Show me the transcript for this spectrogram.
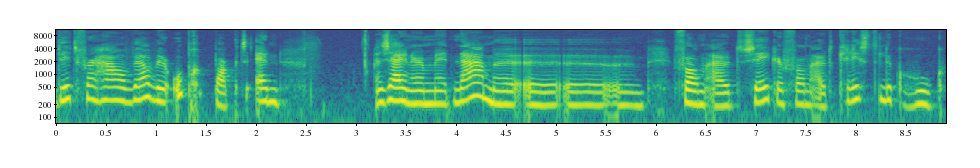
dit verhaal wel weer opgepakt. En zijn er met name eh, eh, eh, vanuit, zeker vanuit christelijke hoek,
